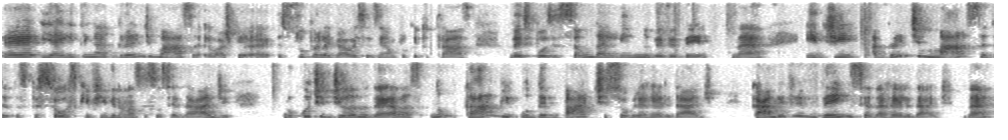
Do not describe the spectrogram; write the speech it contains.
É, e aí tem a grande massa, eu acho que é super legal esse exemplo que tu traz da exposição da Lin no BBB, né? E de a grande massa das pessoas que vivem na nossa sociedade, no cotidiano delas, não cabe o debate sobre a realidade cabe vivência da realidade, né?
